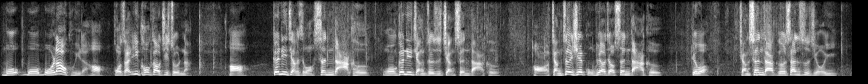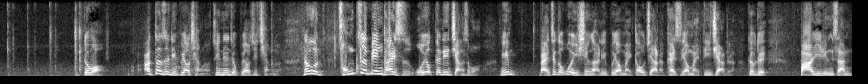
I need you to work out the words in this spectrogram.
我我我绕亏了哈，我才一口告基准了，哦，跟你讲什么？深达科，我跟你讲这是讲深达科，哦，讲这些股票叫深达科，对不？讲深达科三四九一，对不？啊！但是你不要抢了，今天就不要去抢了。然后从这边开始，我又跟你讲什么？你买这个卫星啊，你不要买高价的，开始要买低价的，对不对？八一零三，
